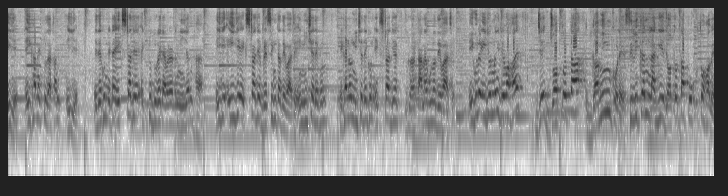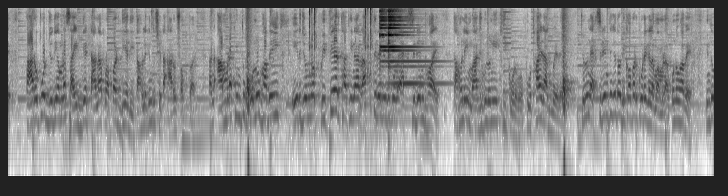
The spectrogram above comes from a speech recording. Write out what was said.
এই যে, এইখানে একটু দেখান, এই যে। এই দেখুন, এটা এক্সট্রা যে একটু দূরে ক্যামেরাটা নিয়ে যান হ্যাঁ। এই যে এই যে এক্সট্রা যে ব্রেসিংটা দেওয়া আছে, এই নিচে দেখুন, এখানেও নিচে দেখুন এক্সট্রা যে টানাগুলো দেওয়া আছে। এইগুলো এই জন্যই দেওয়া হয় যে যতটা গামিং করে সিলিকন লাগিয়ে যতটা পোক্ত হবে, তার উপর যদি আমরা সাইড দিয়ে টানা প্রপার দিয়ে দিই, তাহলে কিন্তু সেটা আরও শক্ত হয়। কারণ আমরা কিন্তু কোনোভাবেই এর জন্য প্রিপেয়ার থাকি না, রাত্রে যদি কোনো অ্যাক্সিডেন্ট হয়, তাহলে এই মাছগুলো নিয়ে কি করব? কোথায় রাখব এদের? চলুন অ্যাক্সিডেন্ট থেকে তো রিকভার করে গেলাম আমরা কোনোভাবে। কিন্তু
